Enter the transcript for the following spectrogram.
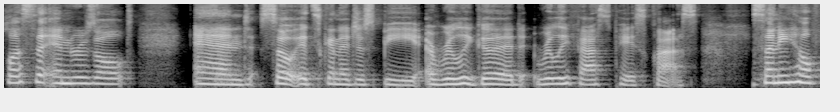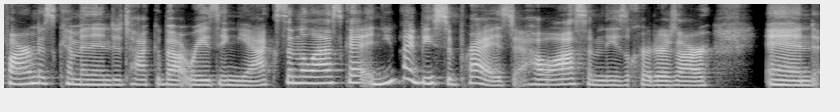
plus the end result. And so it's going to just be a really good, really fast paced class. Sunny Hill Farm is coming in to talk about raising yaks in Alaska, and you might be surprised at how awesome these critters are. And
